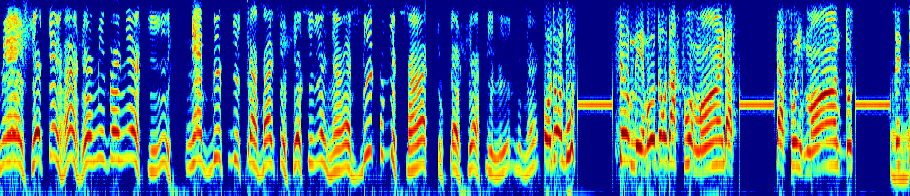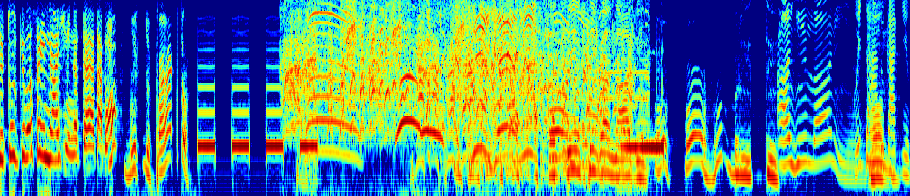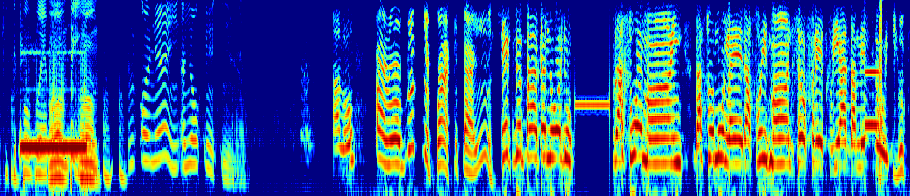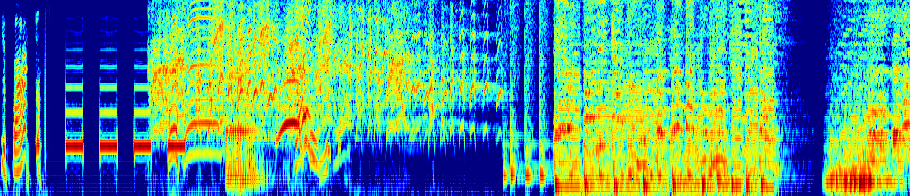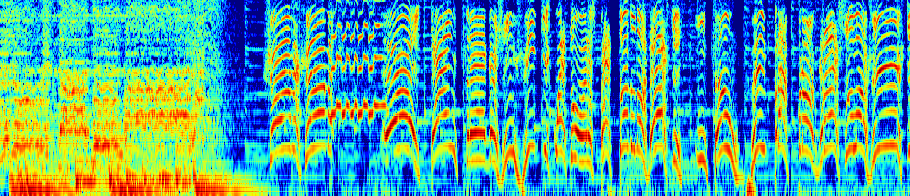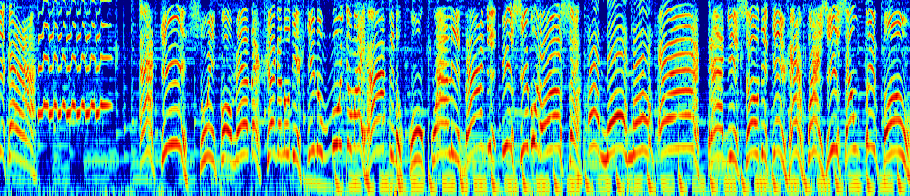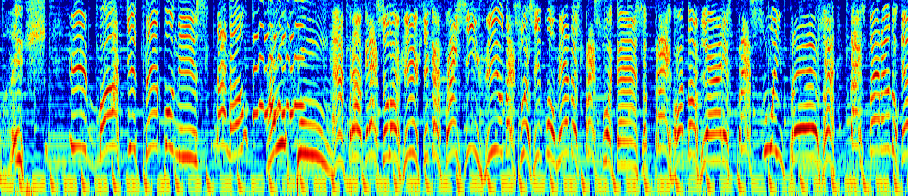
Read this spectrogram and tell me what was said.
é, você tem razão, eu me enganei aqui. Não é bico de trabalho que você queria, não, é bico de pato, que é o seu apelido, né? Ou do, do seu mesmo, ou do, da sua mãe, da, da sua irmã, do, de, de tudo que você imagina, tá, tá bom? Bico de pato? Eu tenho se enganado. Ô povo bruto. Ai, Hilarinha. Cuidado, Homem. Gaguinho, que esse povo é Homem, golpeiro. homem. Olha aí, olha o- Alô? Alô, bico de pato tá aí? Fique de prata no olho da sua mãe, da sua mulher, da sua irmã, do seu fresco, viado da meia-noite. Bico de pato? Eu tô ligado no programa do Moção. O fenômeno está no ar. Chama, chama! Ei, quer entregas em 24 horas pra todo o Nordeste? Então vem pra Progresso Logística! Aqui, sua encomenda chega no destino muito mais rápido, com qualidade e segurança! É mesmo, é? É, tradição de quem já faz isso há um tempão! Ixi, e bote tempo nisso, não é não? Aí sim! A Progresso Logística faz envio das suas encomendas para sua casa, para rodoviárias, para sua empresa. Tá esperando o quê?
